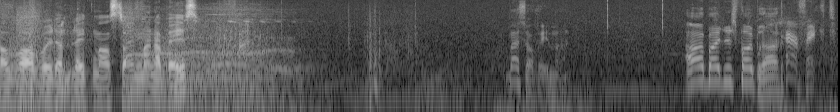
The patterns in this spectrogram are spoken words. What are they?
Da war wohl der Blade Master in meiner Base. Was auch immer. Arbeit ist vollbracht. Perfekt.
